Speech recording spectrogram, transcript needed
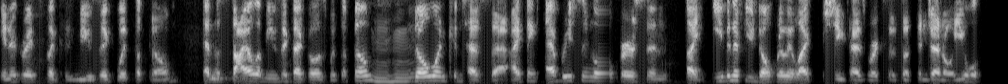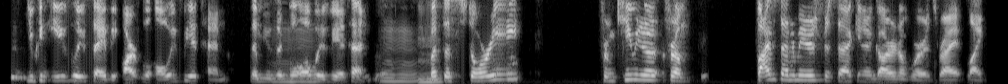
integrates like his music with the film and the style of music that goes with the film Mhm. no one contests that. I think every single person, like even if you don't really like Shinkai's works as in general, you will you can easily say the art will always be a ten, the music will Mhm. always be a 10 Mhm. Mhm. But the story from Kimi from five centimeters per second and Garden of Words, right? Like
